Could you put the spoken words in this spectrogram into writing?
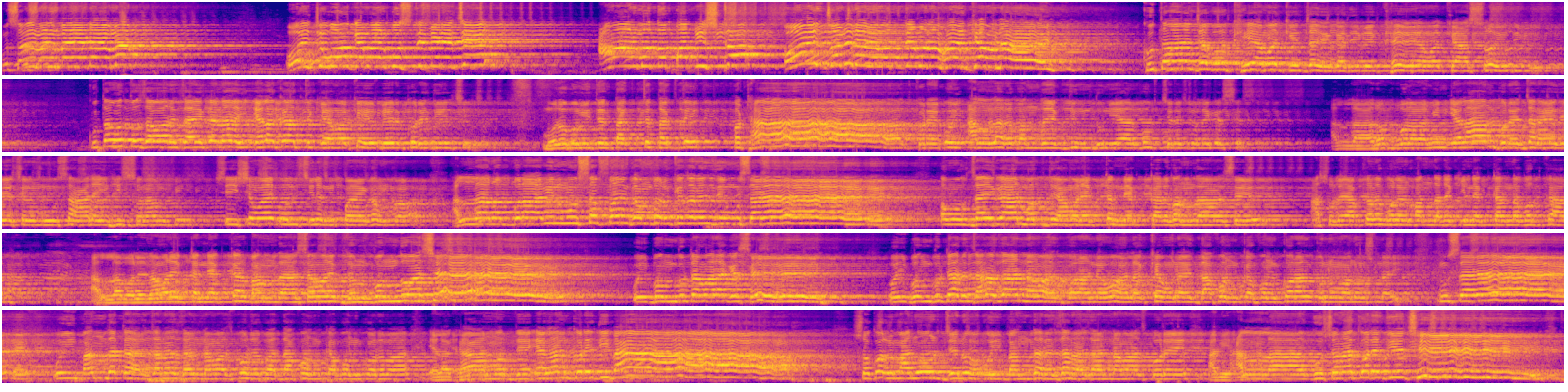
মুসলমান ভাইয়েরা আমার, ওই যুবক আমার বুঝতে পেরেছে, আমার মতো পাপিষ্ট ওই জমিনের মধ্যে মনে হয় কেউ নাই। কোথায় যাব, খেয়ে আমাকে জায়গা দিবে, খেয়ে আমাকে আশ্রয় দিবে। কোথাও তো যাওয়ার জায়গা নাই, এলাকা থেকে আমাকে বের করে দিয়েছে। মরুভূমিতে থাকতে থাকতে হঠাৎ করে ওই আল্লাহর বান্দা একদিন দুনিয়ার বুক ছেড়ে চলে গেছে। আল্লাহ রব্বুল আলামিন এলান করে জানাই দিয়েছেন মুসা আলাইহিস সালামকে। সেই সময় উনি ছিলেন পয়গম্বর। আল্লাহ রব্বুল আলামিন মুসা পয়গম্বরকে জানেন যে, মুসা অমুক জায়গার মধ্যে আমার একটা নেককার বান্দা আছে। আসলে আপনারা বলেন, বান্দাটা কি নেককার না বদকার? আল্লাহ বলেন, আমার একটা নেককার বান্দা আছে, আমার একজন বন্ধু আছে। ওই বন্ধুটা মারা গেছে। ওই বন্ধুটার জানাজার নামাজ পড়া নেওয়ালা কেউ নাই, দাফন কাফন করার কোনো মানুষ নাই। ওই বান্দাটার জানাজার নামাজ পড়ে বা দাফন কাফন করবা, এলাকার মধ্যে এলান করে দিবা। সকল মানুষ যেন ওই বান্দার জানাজার নামাজ পড়ে। আমি আল্লাহ ঘোষণা করে দিয়েছি।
